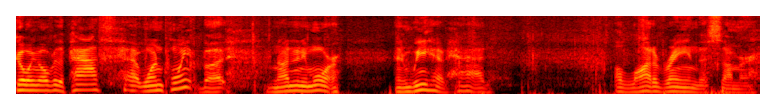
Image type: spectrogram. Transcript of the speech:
going over the path at one point, but not anymore. And we have had a lot of rain this summer.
